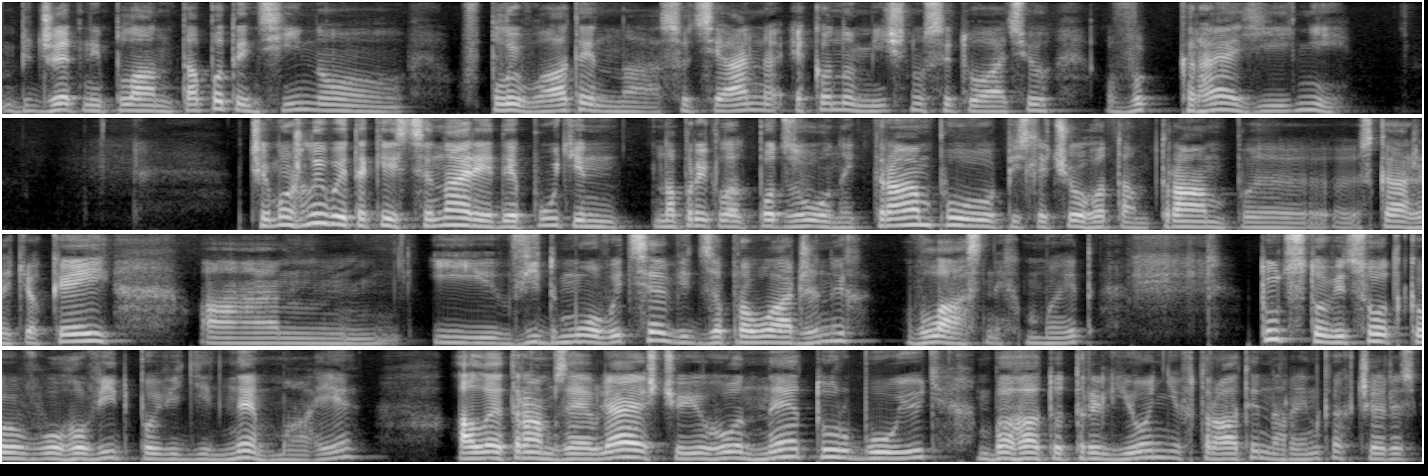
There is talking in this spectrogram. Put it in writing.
бюджетний план та потенційно впливати на соціально-економічну ситуацію в країні. Чи можливий такий сценарій, де Путін, наприклад, подзвонить Трампу, після чого там Трамп е, скаже Окей а, і відмовиться від запроваджених власних мит? Тут 100% відповіді немає. Але Трамп заявляє, що його не турбують багатотрильйонні втрати на ринках через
